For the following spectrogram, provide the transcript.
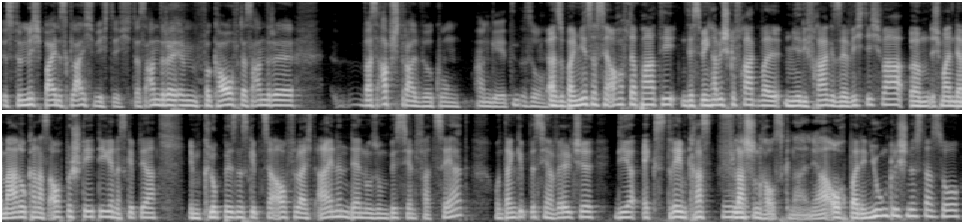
ist für mich beides gleich wichtig. Das andere im Verkauf, das andere, was Abstrahlwirkung angeht. So. Also bei mir ist das ja auch auf der Party. Deswegen habe ich gefragt, weil mir die Frage sehr wichtig war. Ähm, ich meine, der Mario kann das auch bestätigen. Es gibt ja im Club-Business gibt es ja auch vielleicht einen, der nur so ein bisschen verzerrt. Und dann gibt es ja welche, die ja extrem krass Mhm. Flaschen rausknallen. Ja, auch bei den Jugendlichen ist das so.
